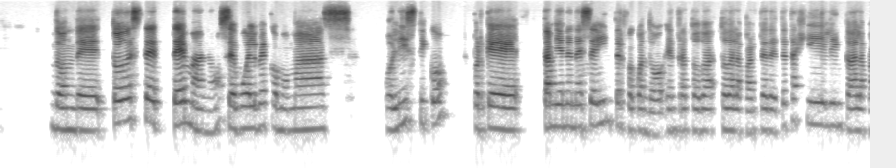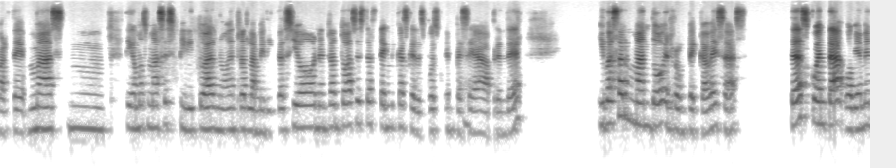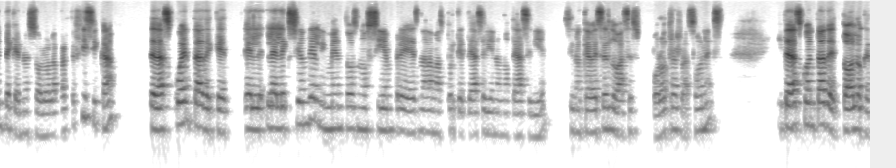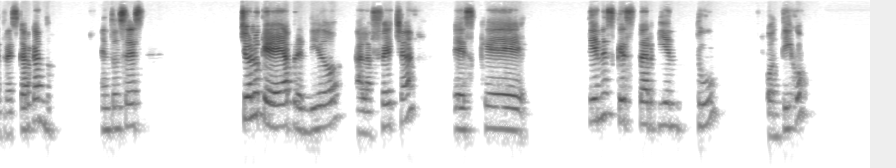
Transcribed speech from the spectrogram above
donde todo este tema, ¿no? Se vuelve como más holístico, porque también en ese inter fue cuando entra toda, toda la parte de Theta Healing, toda la parte más, mm, digamos, más espiritual, ¿no? Entra la meditación, entran todas estas técnicas que después empecé a aprender y vas armando el rompecabezas. Te das cuenta, obviamente, que no es solo la parte física, te das cuenta de que la elección de alimentos no siempre es nada más porque te hace bien o no te hace bien, sino que a veces lo haces por otras razones y te das cuenta de todo lo que traes cargando. Entonces, yo lo que he aprendido a la fecha es que tienes que estar bien tú contigo,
